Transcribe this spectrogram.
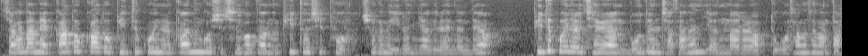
자, 그 다음에 까도 까도 비트코인을 까는 것이 즐겁다는 피터 시프 최근에 이런 이야기를 했는데요. 비트코인을 제외한 모든 자산은 연말을 앞두고 상승한다.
